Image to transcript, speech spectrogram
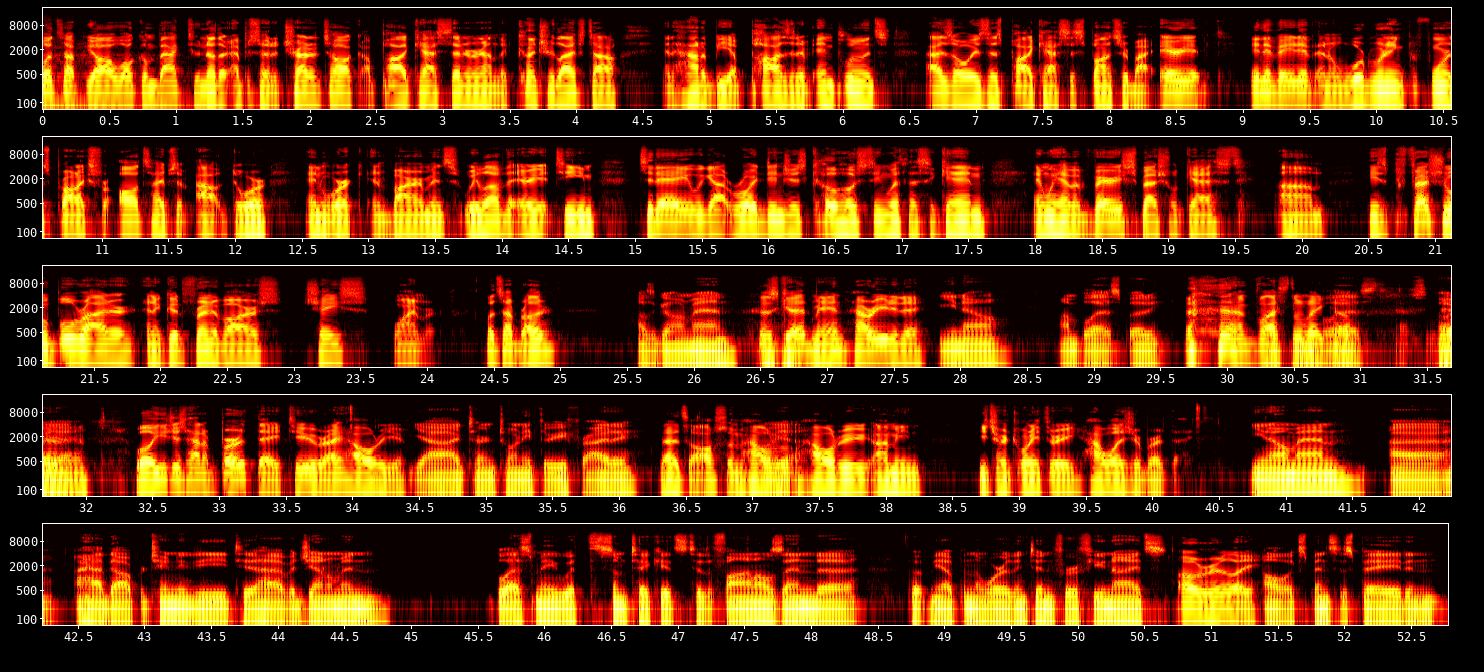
What's up, y'all? Welcome back to another episode of Tratter Talk, a podcast centered around the country lifestyle and how to be a positive influence. As always, this podcast is sponsored by Ariat, innovative and award winning performance products for all types of outdoor and work environments. We love the Ariat team. Today, we got Roy Dinges co hosting with us again, and we have a very special guest. Um, he's a professional bull rider and a good friend of ours, Chase Wimer. What's up, brother? How's it going, man? It's good, man. How are you today? You know, I'm blessed, buddy. Blessed to Freaking wake up. blessed. Oh, Oh, yeah. man. Well, you just had a birthday too, right? How old are you? Yeah, I turned 23 Friday. That's awesome. How Oh, old, yeah. how old are you? I mean, you turned 23. How was your birthday? You know, man, uh, I had the opportunity to have a gentleman bless me with some tickets to the finals and uh, put me up in the Worthington for a few nights, Oh, really? all expenses paid. And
